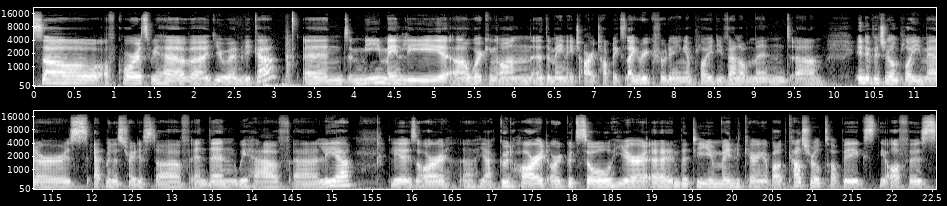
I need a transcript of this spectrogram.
So, of course, we have uh, you and Vika, and me mainly uh, working on uh, the main HR topics like recruiting, employee development, um, individual employee matters, administrative stuff. And then we have uh, Leah. Leah is our uh, yeah good heart or good soul here uh, in the team, mainly caring about cultural topics, the office,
